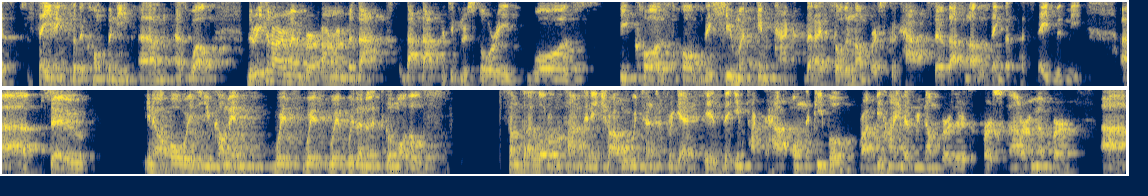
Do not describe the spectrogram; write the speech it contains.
a, saving for the company um, as well. The reason I remember I remember that that that particular story was because of the human impact that I saw the numbers could have. So that's another thing that has stayed with me. Uh, so you know, always you come in with with with, with analytical models sometimes a lot of the times in HR, what we tend to forget is the impact it has on the people. Right behind every number, there's a person. I remember, uh,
